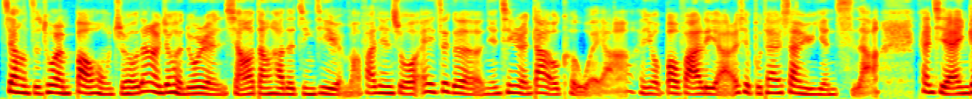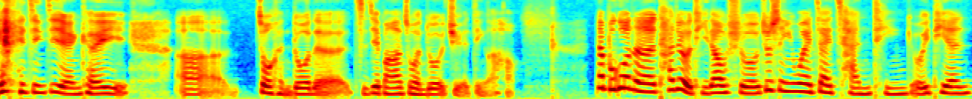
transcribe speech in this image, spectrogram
这样子突然爆红之后，当然就很多人想要当他的经纪人嘛。发现说，哎，这个年轻人大有可为啊，很有爆发力啊，而且不太善于言辞啊，看起来应该 经纪人可以呃做很多的，直接帮他做很多的决定了哈。那不过呢，他就有提到说，就是因为在餐厅有一天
